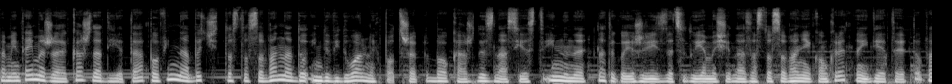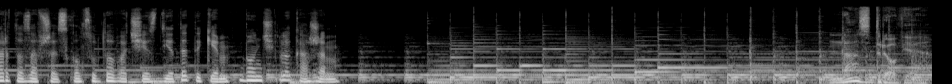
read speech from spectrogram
Pamiętajmy, że każda dieta powinna być dostosowana do indywidualnych potrzeb, bo każdy z nas jest inny. Dlatego, jeżeli zdecydujemy się na zastosowanie konkretnej diety, to warto zawsze skonsultować się z dietetykiem bądź lekarzem. Na zdrowie.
